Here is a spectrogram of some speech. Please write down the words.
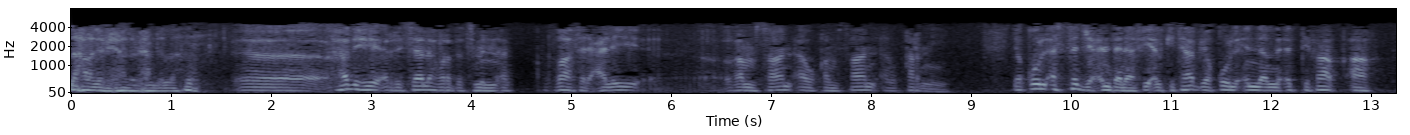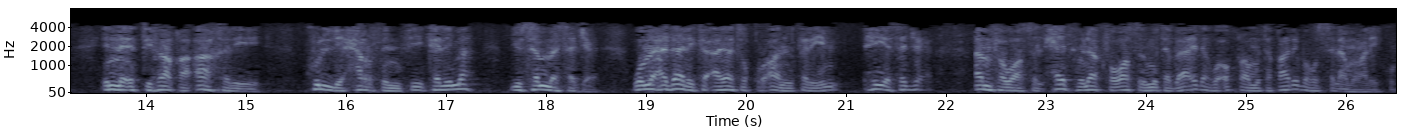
لا حرج في هذا الحمد لله. آه هذه الرسالة وردت من ظافر علي غمصان أو قمصان القرني. يقول السجع عندنا في الكتاب. يقول إن الاتفاق آخر إن اتفاق آخر كل حرف في كلمة يسمى سجع. ومع ذلك آيات القرآن الكريم هي سجع أم فواصل حيث هناك فواصل متباعدة وأخرى متقاربة. والسلام عليكم.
